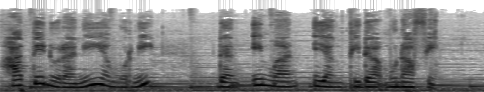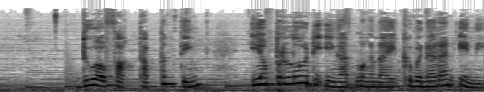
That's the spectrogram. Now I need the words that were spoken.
hati nurani yang murni, dan iman yang tidak munafik. Dua fakta penting yang perlu diingat mengenai kebenaran ini,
